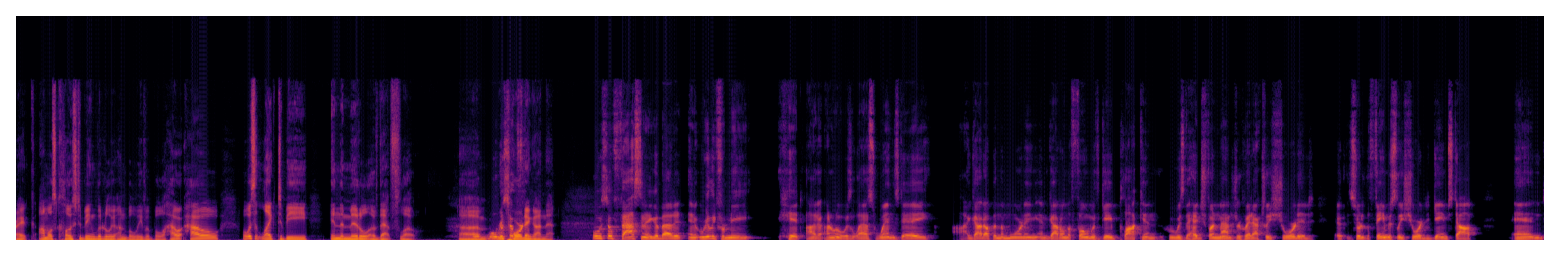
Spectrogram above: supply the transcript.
right? Almost close to being literally unbelievable. How how what was it like to be in the middle of that flow, um, what was so- reporting on that? What was so fascinating about it, and it really for me hit, I don't, I don't know, it was last Wednesday. I got up in the morning and got on the phone with Gabe Plotkin, who was the hedge fund manager who had actually shorted, uh, sort of the famously shorted GameStop. And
